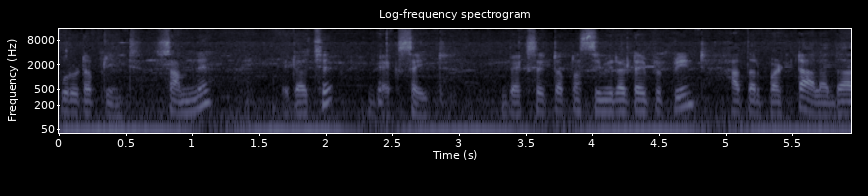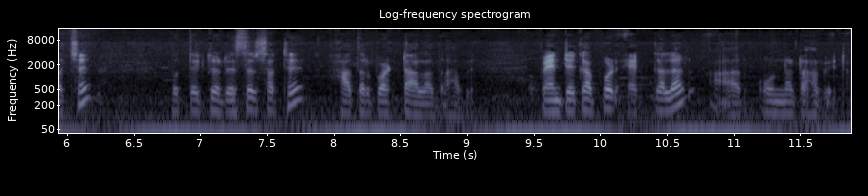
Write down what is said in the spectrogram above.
পুরোটা প্রিন্ট সামনে এটা হচ্ছে ব্যাক সাইড ব্যাক সাইডটা আপনার সিমিলার টাইপের প্রিন্ট হাতার পার্টটা আলাদা আছে। প্রত্যেকটা ড্রেসের সাথে হাতার পার্টটা আলাদা হবে। প্যান্টের কাপড় এক কালার আর ওড়নাটা হবে এটা।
